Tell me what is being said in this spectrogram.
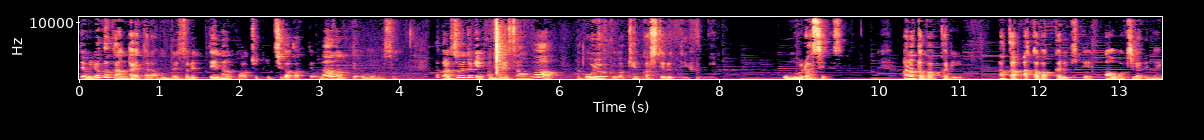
でもよく考えたら本当にそれってなんかちょっと違かったよななんて思うんですよ。だからそういう時にこんまりさんは、なんかお洋服が喧嘩してるっていうふうに思うらしいんです。あなたばっかり赤、赤ばっかり着て、青は着られない。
